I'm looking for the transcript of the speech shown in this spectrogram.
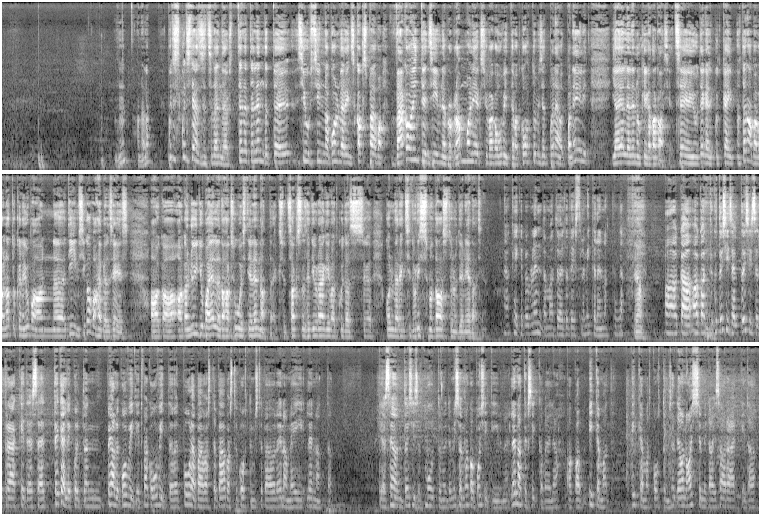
mm. -hmm. Annela kuidas, kuidas teadlased seda enda jaoks, te olete, lendate siuh sinna konverents kaks päeva, väga intensiivne programm oli, eks ju, väga huvitavad kohtumised, põnevad paneelid ja jälle lennukiga tagasi, et see ju tegelikult käib, noh, tänapäeval natukene juba on äh, Teamsi ka vahepeal sees aga, aga nüüd juba jälle tahaks uuesti lennata, eks ju, et sakslased ju räägivad, kuidas äh, konverentsiturism on taastunud ja nii edasi. jah, keegi peab lendama, et öelda teistele mitte lennata, jah. Ja aga, aga tõsiselt, tõsiselt rääkides, et tegelikult on peale Covidit väga huvitav, et poolepäevaste päevaste kohtumiste päeval enam ei lennata. ja see on tõsiselt muutunud ja mis on väga positiivne, lennatakse ikka veel jah, aga pikemad, pikemad kohtumised ja on asju, mida ei saa rääkida.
